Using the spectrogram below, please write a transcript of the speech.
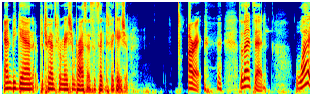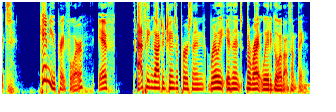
and begin the transformation process of sanctification. All right. so that said, what can you pray for if asking God to change a person really isn't the right way to go about something.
